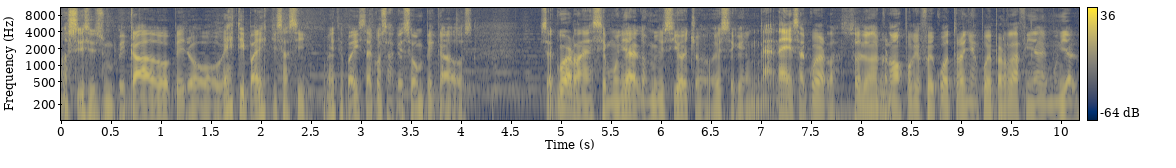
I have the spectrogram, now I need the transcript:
no sé si es un pecado, pero en este país quizás sí. En este país hay cosas que son pecados. ¿Se acuerdan de ese Mundial del 2018? Ese que na- nadie se acuerda. Solo nos acordamos porque fue cuatro años después de perder la final del Mundial.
